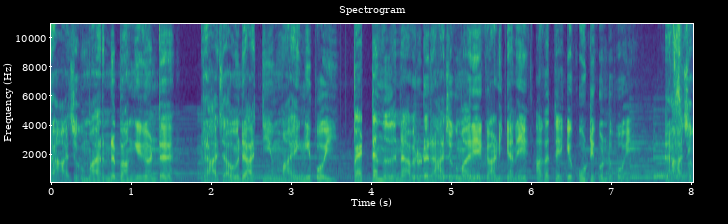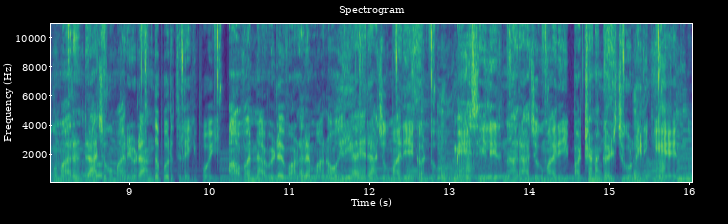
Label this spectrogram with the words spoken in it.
രാജകുമാരന്റെ ഭംഗി കണ്ട് രാജാവും രാജ്ഞിയും മയങ്ങിപ്പോയി. പെട്ടെന്ന് തന്നെ അവരുടെ രാജകുമാരിയെ കാണിക്കാനായി അകത്തേക്ക് കൂട്ടിക്കൊണ്ടുപോയി. രാജകുമാരൻ രാജകുമാരിയുടെ അന്തപുരത്തിലേക്ക് പോയി. അവൻ അവിടെ വളരെ മനോഹരിയായ രാജകുമാരിയെ കണ്ടു. മേശയിലിരുന്ന ആ രാജകുമാരി ഭക്ഷണം കഴിച്ചുകൊണ്ടിരിക്കുകയായിരുന്നു.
